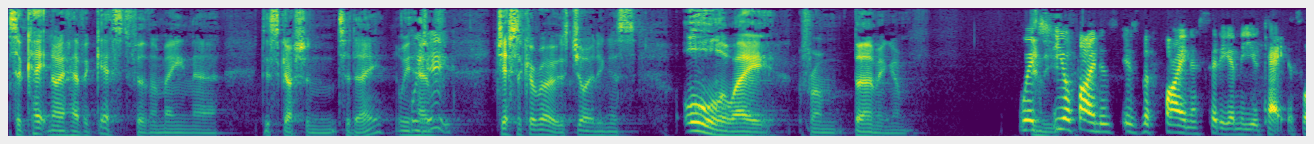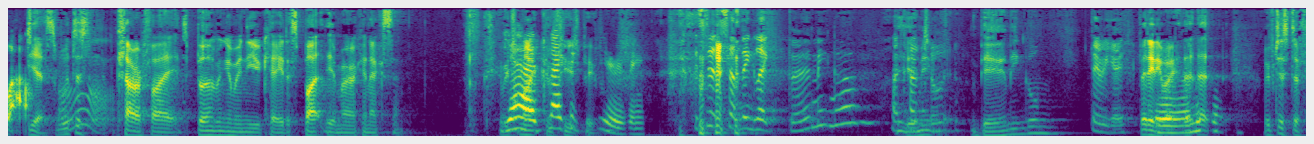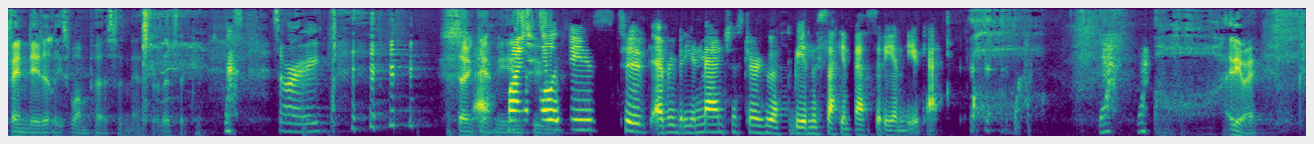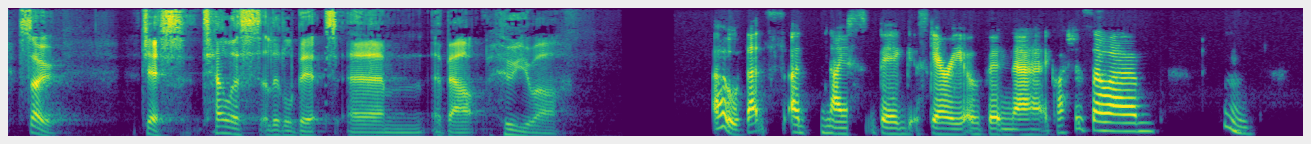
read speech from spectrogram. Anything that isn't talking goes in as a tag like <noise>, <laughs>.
So Kate and I have a guest for the main uh, discussion today. We, we have do. Jessica Rose joining us all the way from Birmingham. Which the, you'll find is, is the finest city in the UK as well. Yes, we'll oh. just clarify it's Birmingham in the UK despite the American accent. <laughs> Which yeah, might confuse people. Confusing. is it something like Birmingham? I can't Birmingham, it. Birmingham. There we go. But anyway, that, that, we've just offended at least one person there, so that's okay. <laughs> Sorry. Don't get me My into... apologies to everybody in Manchester who has to be in the second best city in the UK. <laughs> yeah. yeah. Oh, anyway, so Jess, tell us a little bit um, about who you are. Oh, that's a nice, big, scary, open uh, question. So, um, hmm,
